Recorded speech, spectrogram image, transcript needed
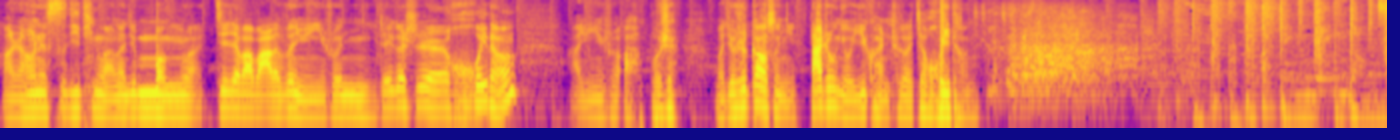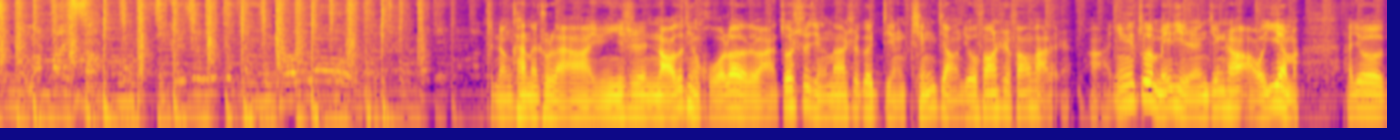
啊！然后那司机听完了就懵了，结结巴巴的问云姨说：“你这个是辉腾？”啊，云姨说：“啊，不是，我就是告诉你，大众有一款车叫辉腾。”只能看得出来啊，云姨是脑子挺活络的，对吧？做事情呢是个挺挺讲究方式方法的人啊，因为做媒体人经常熬夜嘛。他就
